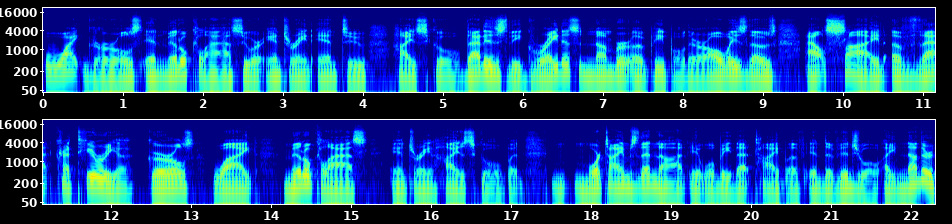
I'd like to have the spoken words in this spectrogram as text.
white girls in middle class who are entering into high school. That is the greatest number of people. There are always those outside of that criteria girls, white, middle class. Entering high school, but more times than not, it will be that type of individual. Another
